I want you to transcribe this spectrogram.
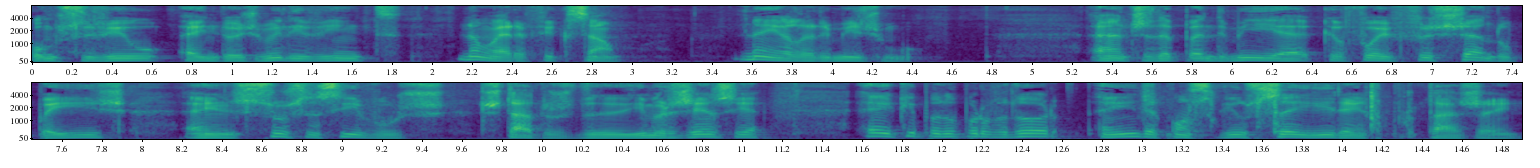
Como se viu em 2020, não era ficção, nem alarmismo antes da pandemia que foi fechando o país em sucessivos estados de emergência, a equipa do provedor ainda conseguiu sair em reportagem.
